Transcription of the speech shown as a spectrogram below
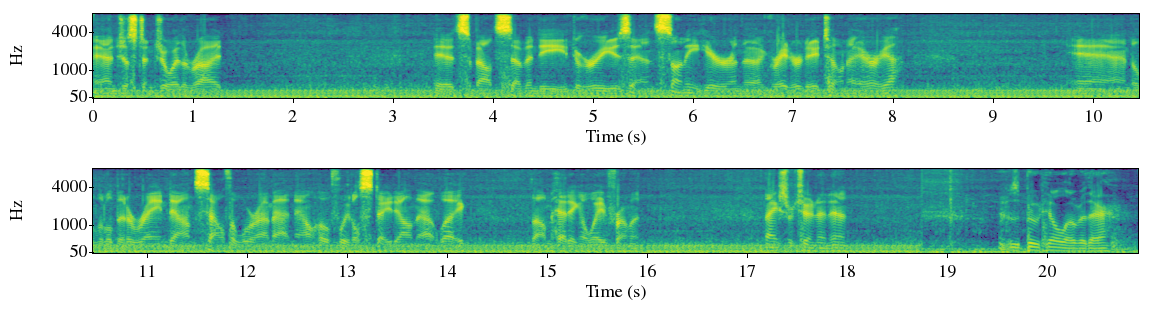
and just enjoy the ride. It's about 70 degrees and sunny here in the greater Daytona area. And a little bit of rain down south of where I'm at now. Hopefully it'll stay down that way. I'm heading away from it. Thanks for tuning in. There's Boot Hill over there.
